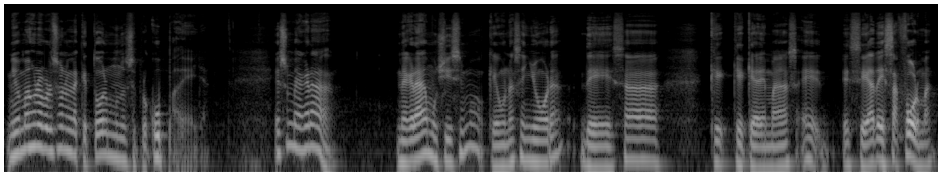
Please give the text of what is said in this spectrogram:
Mi mamá es una persona en la que todo el mundo se preocupa de ella. Eso me agrada. Me agrada muchísimo que una señora de esa, que, que, que además eh, sea de esa forma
